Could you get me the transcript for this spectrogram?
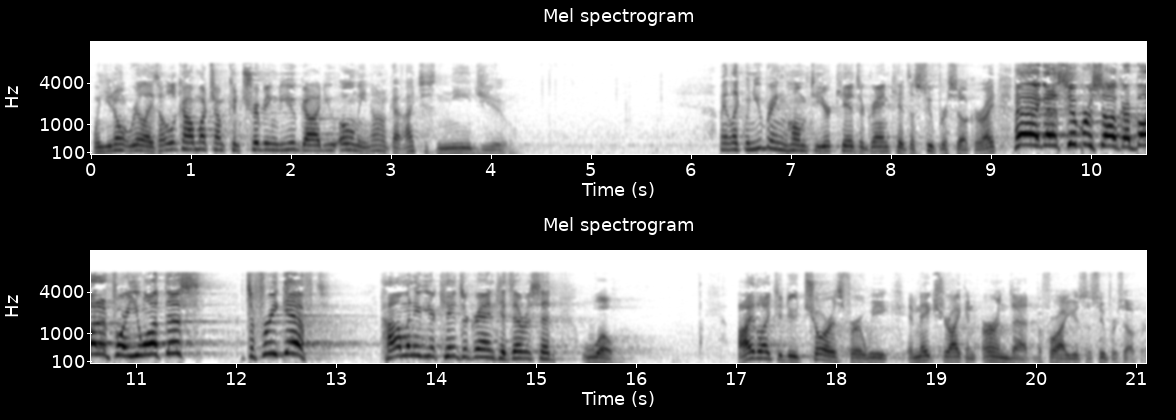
When you don't realize, oh, look how much I'm contributing to you, God. You owe me. No, no, God, I just need you. I mean, like when you bring home to your kids or grandkids a super soaker, right? Hey, I got a super soaker. I bought it for you. You want this? It's a free gift. How many of your kids or grandkids ever said, Whoa, I'd like to do chores for a week and make sure I can earn that before I use the super soaker?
